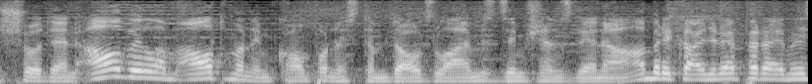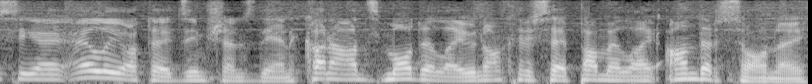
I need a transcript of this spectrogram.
Šodien Alvilam Altmanim, komponistam, daudz laimes dzimšanas dienā, amerikāņu reperai misijai Eliotai dzimšanas dienā, Kanādas modelei un aktrisei Pamelai Andersonai,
